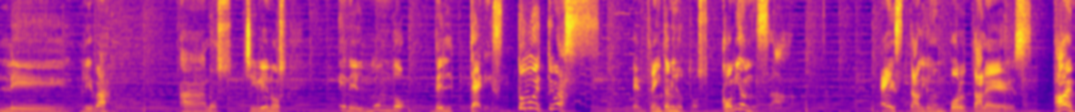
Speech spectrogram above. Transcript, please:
le, le va a los chilenos en el mundo del tenis. Todo esto y más en 30 minutos. Comienza Estadio en Portales AM.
